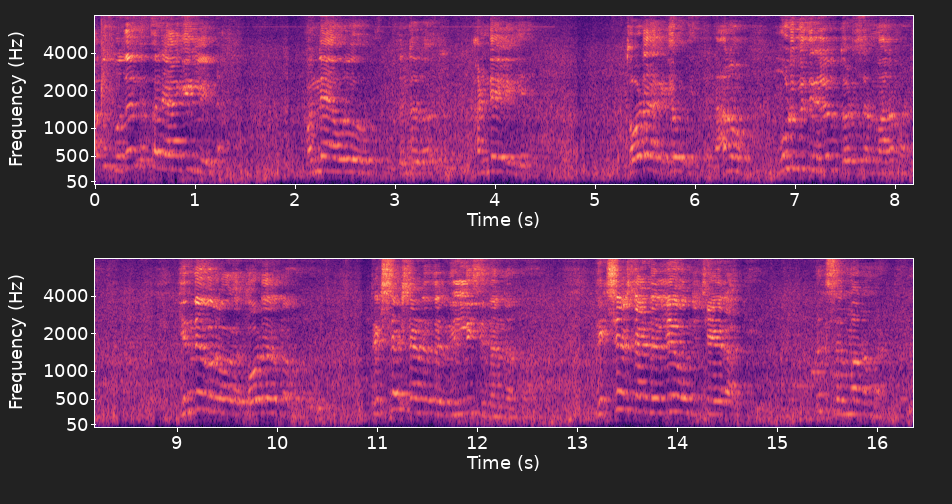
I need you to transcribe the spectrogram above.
ಅದು ಮೊದಲನೇ ಬಾರಿ ಆಗಿರಲಿಲ್ಲ. ಮೊನ್ನೆ ಅವರು ಒಂದು ಹಂಡೇಲಿಗೆ ತೋಡರಿಗೆ ಹೋಗಿದ್ದೆ. ನಾನು ಮೂಡುಬಿದ್ರೆಲ್ಲೂ ದೊಡ್ಡ ಸನ್ಮಾನ ಮಾಡಿದ್ದೆ ಹಿಂದೆ ಬರುವಾಗ ತೋಡರ್ನವರು ರಿಕ್ಷಾ ಸ್ಟ್ಯಾಂಡ್ ನಿಲ್ಲಿಸಿ ನನ್ನನ್ನು. ರಿಕ್ಷಾ ಸ್ಟ್ಯಾಂಡಲ್ಲಿ ಒಂದು ಚೇರ್ ಹಾಕಿ ನನಗೆ ಸನ್ಮಾನ ಮಾಡ್ತಾರೆ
